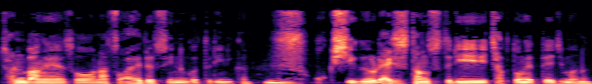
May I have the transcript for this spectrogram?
전방에서나 쏴야 될 수 있는 것들이니까 음. 혹시 그 레지스탕스들이 작동했대지만은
